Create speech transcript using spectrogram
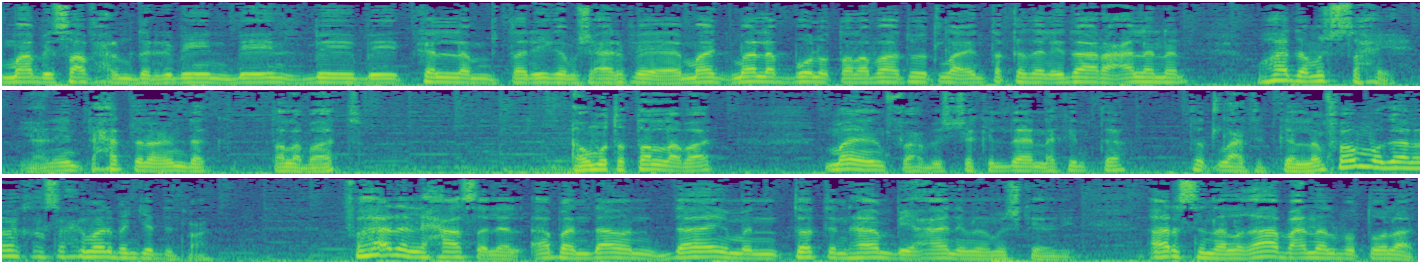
ما بيصافح المدربين بي بي بيتكلم بطريقة مش عارف إيه ما, ما لبوا له طلبات ويطلع ينتقد الإدارة علنا. وهذا مش صحيح. يعني أنت حتى لو عندك طلبات أو متطلبات ما ينفع بالشكل ده إنك أنت تطلع تتكلم. فهم قالوا لك خلاص إحنا ما بنجدد معك. فهذا اللي حاصل. ال up down دائما توتنهام بيعاني من المشكلة دي. أرسنال غاب عن البطولات.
